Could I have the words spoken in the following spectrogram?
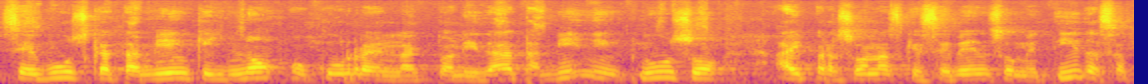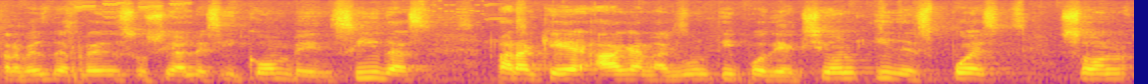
se busca también que no ocurra en la actualidad. También incluso hay personas que se ven sometidas a través de redes sociales y convencidas para que hagan algún tipo de acción y después son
